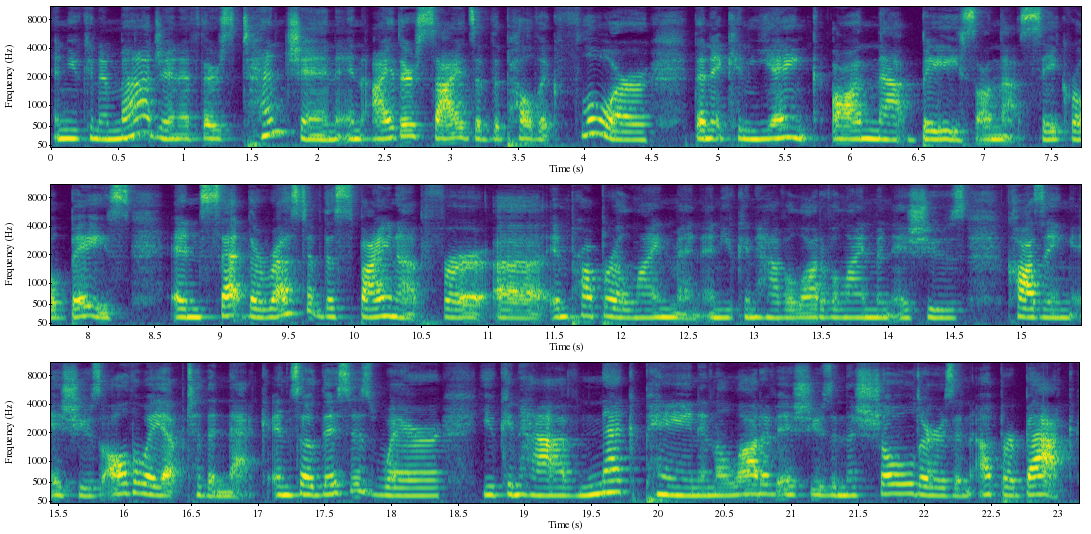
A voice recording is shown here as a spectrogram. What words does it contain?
And you can imagine if there's tension in either sides of the pelvic floor, then it can yank on that base, on that sacral base, and set the rest of the spine up for uh, improper alignment. And you can have a lot of alignment issues causing issues all the way up to the neck And so this is where you can have neck pain and a lot of issues in the shoulders and upper back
